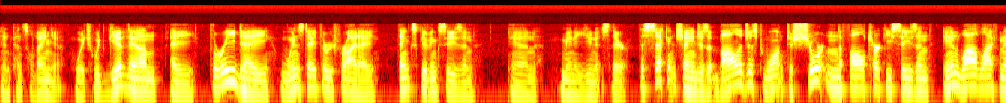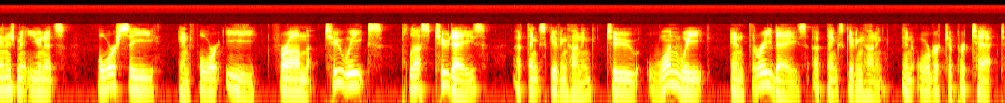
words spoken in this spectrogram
in Pennsylvania, which would give them a three day, Wednesday through Friday, Thanksgiving season in many units there. The second change is that biologists want to shorten the fall turkey season in wildlife management units 4C and 4E from two weeks plus two days of Thanksgiving hunting to one week and three days of Thanksgiving hunting in order to protect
